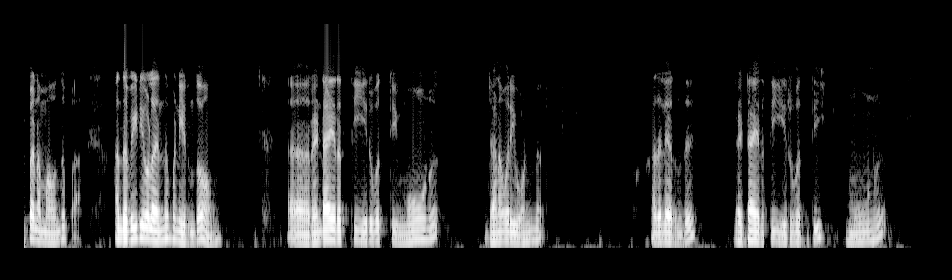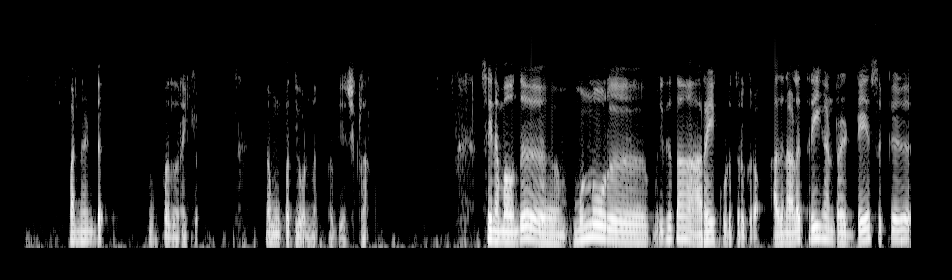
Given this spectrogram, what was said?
இப்போ நம்ம வந்து அந்த வீடியோவில் என்ன பண்ணியிருந்தோம்? ரெண்டாயிரத்தி இருபத்தி மூணு ஜனவரி ஒன்று அதிலிருந்து ரெண்டாயிரத்தி இருபத்தி மூணு பன்னெண்டு முப்பது வரைக்கும். முப்பத்தி ஒன்று அப்படி வச்சுக்கலாம். சரி நம்ம வந்து முந்நூறு இதுதான் அறை கொடுத்துருக்குறோம். அதனால த்ரீ ஹண்ட்ரட் டேஸுக்கு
